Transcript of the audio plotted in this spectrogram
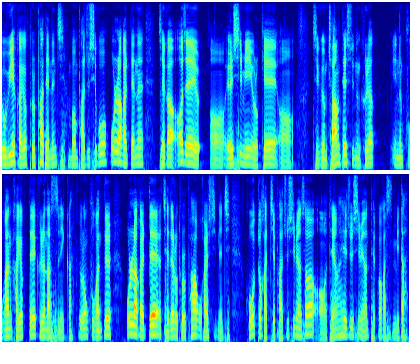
요 위에 가격 돌파되는지 한번 봐주시고 올라갈 때는 제가 어제 어, 열심히 이렇게 어, 지금 저항될 수 있는 그런 있는 구간 가격대 그려놨으니까 이런 구간들 올라갈 때 제대로 돌파하고 갈 수 있는지 그것도 같이 봐주시면서 어, 대응해 주시면 될 것 같습니다.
